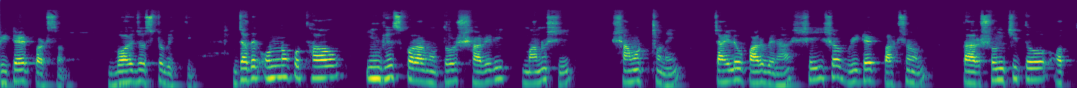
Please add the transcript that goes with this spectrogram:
রিটায়ার্ড পারসন বয়োজ্যেষ্ঠ ব্যক্তি, যাদের অন্য কোথাও ইনভেস্ট করার মতো শারীরিক, মানসিক সামর্থ্য নেই, চাইলেও পারবে না। সেই সব রিটায়ার্ড পার্সন তার সঞ্চিত অর্থ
